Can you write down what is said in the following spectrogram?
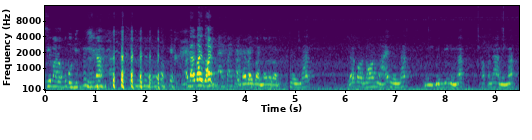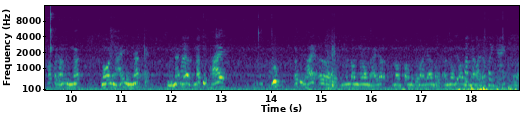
ชี้มาเราก็บุกยิงไม่หนีนะโอเคเอาได้ไปก่อนได้ไปก่อนได้ไปก่อนได้ไปก่อนหนึ่งนัดแล้วก็นอนหงายหนึ่งนัดหนึ่งปืนยิงหนึ่งนัดเข้าข้างหน้าหนึ่งนัดเข้าข้างหลังหนึ่งนัดนอนหงายหนึ่งนัดสี่นัดแล้วนัดสุดท้ายลุกนัดสุดท้ายเออมันนอนนอนหงายแล้วนอนเฝ้ามันจะมาย่าบอกเอานอนเดี๋ยวเฝ้าคมัวามนก่อนแล้วค่อยหงายเออ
